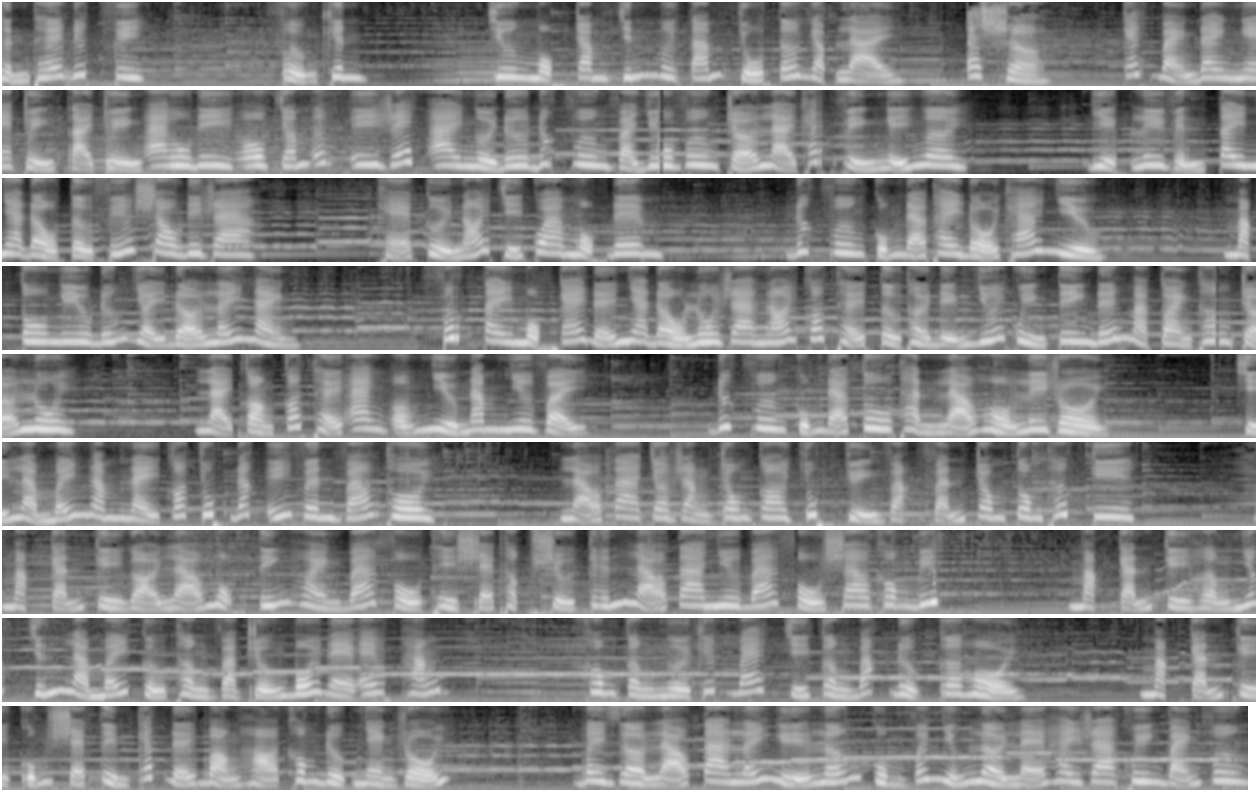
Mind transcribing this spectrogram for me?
thịnh thế Đức Phi. Phượng Kinh. Chương 198 chủ tớ gặp lại. S. Các bạn đang nghe truyện tại truyện audio.xyz Ai người đưa Đức Vương và Du Vương trở lại khách viện nghỉ ngơi? Diệp Ly vịnh tay nha đầu từ phía sau đi ra. Khẽ cười nói chỉ qua một đêm. Đức Vương cũng đã thay đổi khá nhiều. Mặt tu nghiêu đứng dậy đỡ lấy nàng. Phúc tay một cái để nha đầu lui ra nói có thể từ thời điểm dưới quyền tiên đế mà toàn thân trở lui. Lại còn có thể an ổn nhiều năm như vậy. Đức Vương cũng đã tu thành lão hồ ly rồi. Chỉ là mấy năm này có chút đắc ý vênh váo thôi. Lão ta cho rằng trông coi chút chuyện vặt vảnh trong tôn thức kia Mặt cảnh kỳ gọi lão một tiếng hoàng bá phụ thì sẽ thật sự kính lão ta như bá phụ sao không biết. Mặt cảnh kỳ hận nhất chính là mấy cự thần và trưởng bối đè ép hắn. Không cần người khích bác, chỉ cần bắt được cơ hội. Mặt cảnh kỳ cũng sẽ tìm cách để bọn họ không được nhàn rỗi. Bây giờ lão ta lấy nghĩa lớn cùng với những lời lẽ hay ra khuyên bản vương.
